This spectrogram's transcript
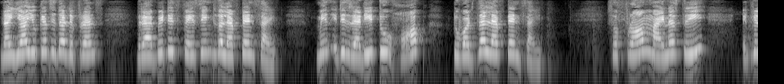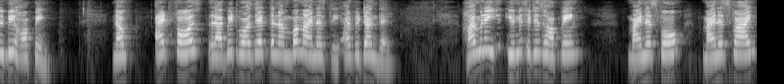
Now here you can see the difference. the rabbit is facing to the left hand side. Means it is ready to hop towards the left hand side. So from minus 3, it will be hopping. Now at first, the rabbit was at the number minus 3. I have written there. How many units it is hopping? Minus 4, minus 5,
